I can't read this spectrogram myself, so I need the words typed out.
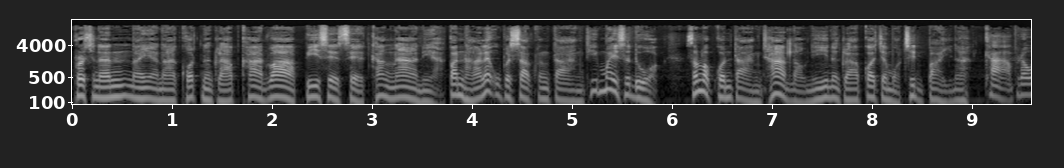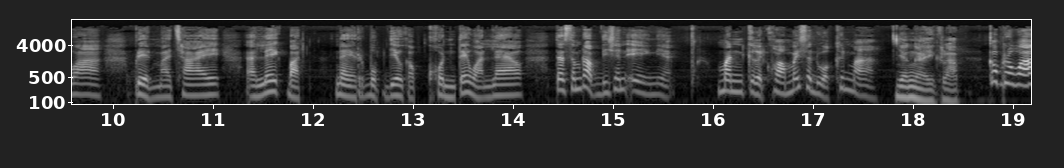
เพราะฉะนั้นในอนาคตนะครับคาดว่าปีเศษๆข้างหน้าเนี่ยปัญหาและอุปสรรคต่างๆ ที่ไม่สะดวกสำหรับคนต่างชาติเหล่านี้นะครับก็จะหมดสิ้นไปนะค่ะ เพราะว่าเปลี่ยนมาใช้เอ่อเลขบัตร ในระบบเดียวกับคนไต้หวันแล้ว แต่สำหรับดิฉันเองเนี่ย มันเกิดความไม่สะดวกขึ้นมา ยังไงครับ ก็เพราะว่า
